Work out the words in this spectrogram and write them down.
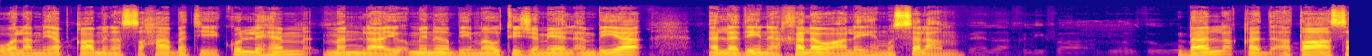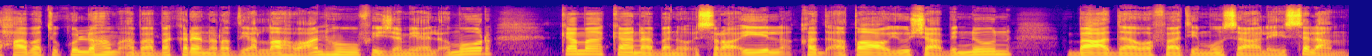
ولم يبقى من الصحابة كلهم من لا يؤمن بموت جميع الأنبياء الذين خلوا عليهم السلام. بل قد أطاع الصحابة كلهم أبا بكر رضي الله عنه في جميع الأمور كما كان بنو إسرائيل قد أطاعوا يوشع بن نون بعد وفاة موسى عليه السلام.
